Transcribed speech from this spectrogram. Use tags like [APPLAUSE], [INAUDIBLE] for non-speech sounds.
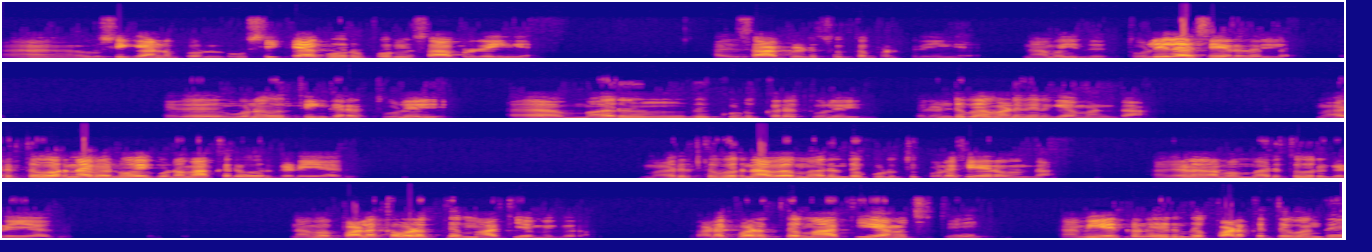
ஆஹ் ருசிக்கான பொருள். ருசிக்காக ஒரு பொருள் சாப்பிட்றீங்க. அது சாப்பிட்டுட்டு சுத்தப்படுத்துறீங்க. நாம் இது தொழிலாக செய்கிறதில்ல இது உணவு திங்கிற தொழில் மருந்து கொடுக்குற தொழில். ரெண்டுமே மனிதனுக்கு ஏமன் தான். மருத்துவர்னாவே நோய் குணமாக்குறவர் கிடையாது. மருத்துவர்னாவே மருந்தை கொடுத்து கொலை செய்கிறவன் தான். அதனால் நம்ம மருத்துவர் கிடையாது. நம்ம பழக்க வளத்தை மாற்றி அமைக்கிறோம். பழக்க வளத்தை மாற்றி அமைச்சிட்டு நம்ம ஏற்கனவே இருந்த பழக்கத்தை வந்து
